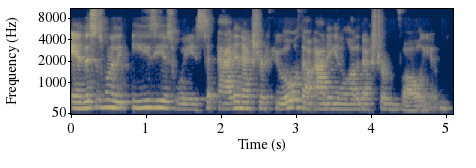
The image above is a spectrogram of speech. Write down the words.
And this is one of the easiest ways to add in extra fuel without adding in a lot of extra volume.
